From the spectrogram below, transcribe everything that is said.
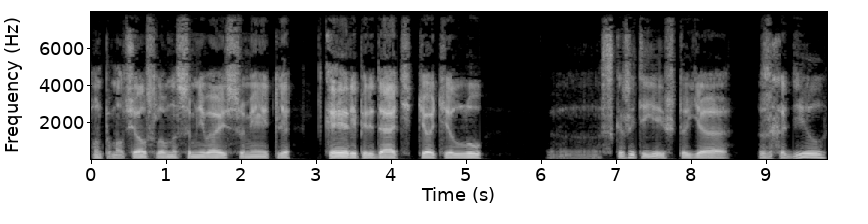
Он помолчал, словно сомневаясь, сумеет ли Кэрри передать тете Лу. Скажите ей, что я заходил,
